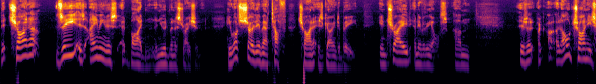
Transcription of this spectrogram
that China, Xi is aiming this at Biden, the new administration. He wants to show them how tough China is going to be in trade and everything else. Um, there's a, a, an old Chinese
